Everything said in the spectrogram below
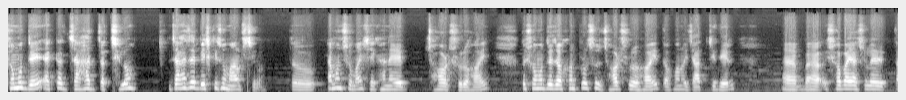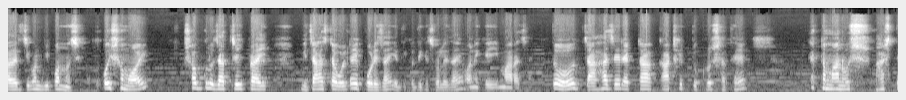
সমুদ্রে একটা জাহাজ যাচ্ছিল। জাহাজে বেশ কিছু মানুষ ছিল। তো এমন সময় সেখানে ঝড় শুরু হয়। তো সমুদ্রে যখন প্রচুর ঝড় শুরু হয় তখন ওই যাত্রীদের সবাই আসলে তাদের জীবন বিপন্ন ছিল। তো ওই সময় সবগুলো যাত্রী প্রায় জাহাজটা উল্টায় পড়ে যায়, এদিক ওদিকে চলে যায়, অনেকেই মারা যায়। তো জাহাজের একটা কাঠের টুকরোর সাথে একটা মানুষ ভাসতে,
